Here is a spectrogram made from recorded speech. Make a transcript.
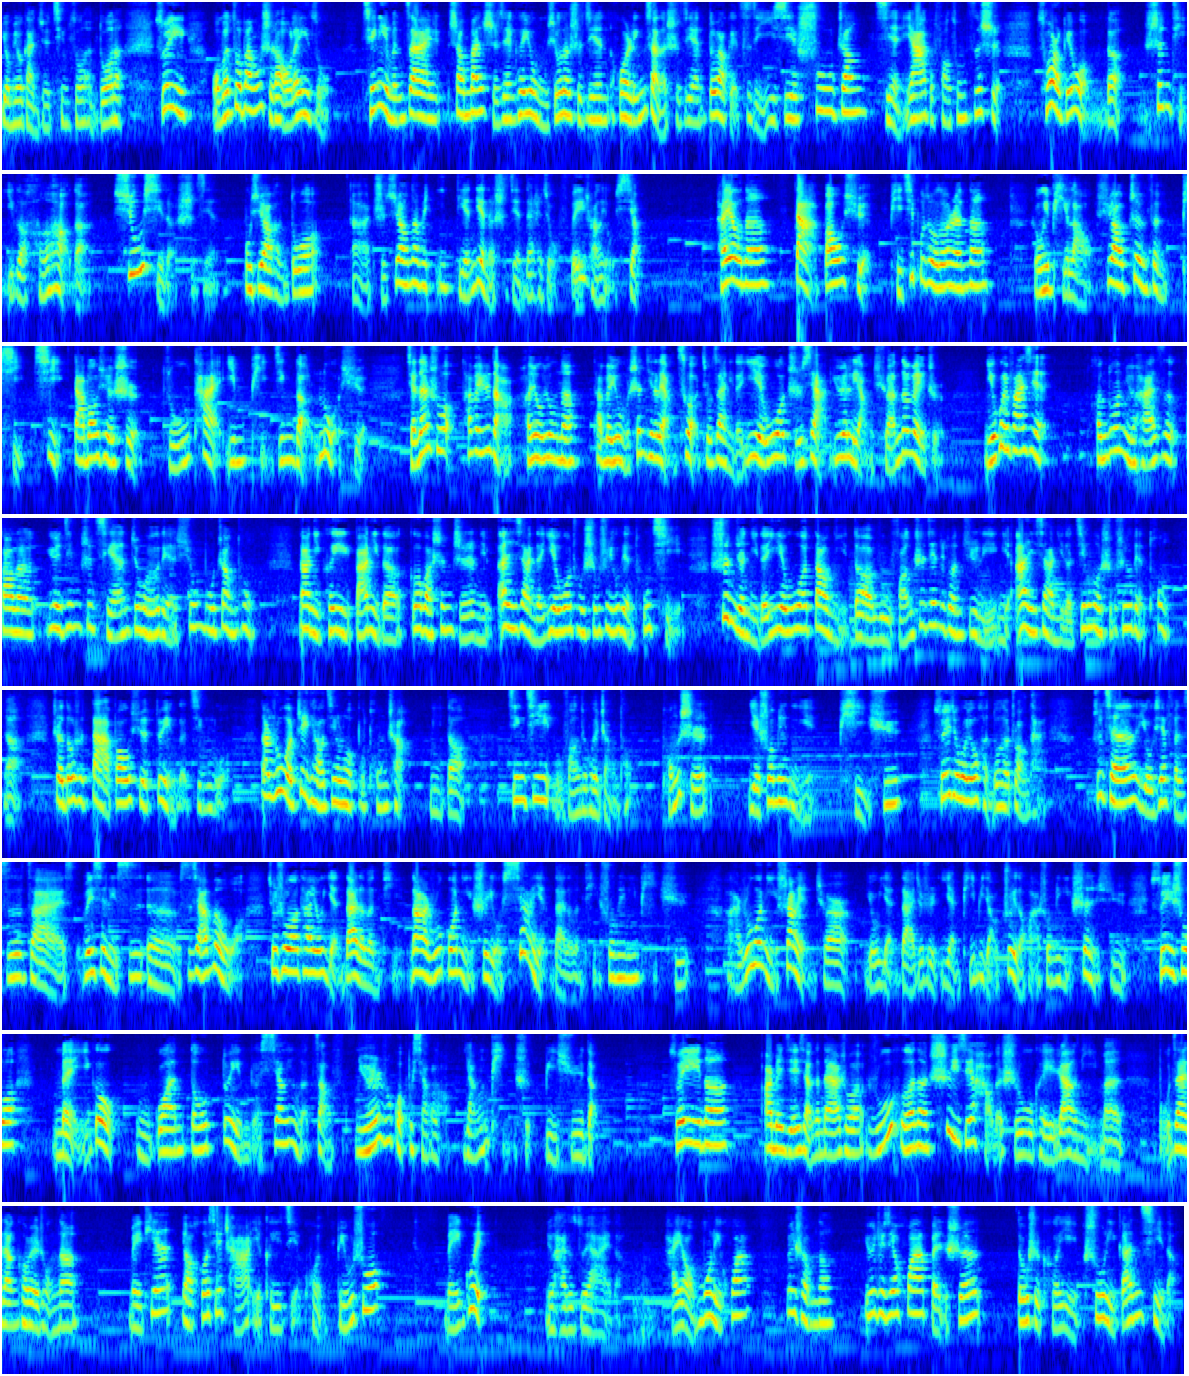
有没有感觉轻松很多呢？所以，我们坐办公室的 Olay 一组，请你们在上班时间可以用午休的时间或者零散的时间，都要给自己一些舒张减压的放松姿势，从而给我们的身体一个很好的休息的时间。不需要很多啊，只需要那么一点点的时间，但是就非常有效。还有呢，大包穴，脾气不足的人呢，容易疲劳，需要振奋脾气。大包穴是足太阴脾经的络穴，简单说，它位于哪儿很有用呢？它位于我们身体的两侧，就在你的腋窝直下约两拳的位置。你会发现，很多女孩子到了月经之前就会有点胸部胀痛。那你可以把你的胳膊伸直，你按一下你的腋窝处是不是有点凸起？顺着你的腋窝到你的乳房之间这段距离，你按一下你的经络是不是有点痛啊？这都是大包穴对应的经络。那如果这条经络不通畅，你的经期、乳房就会胀痛，同时也说明你脾虚，所以就会有很多的状态。之前有些粉丝在微信里私呃私下问我，就说他有眼袋的问题。那如果你是有下眼袋的问题，说明你脾虚啊；如果你上眼圈有眼袋，就是眼皮比较坠的话，说明你肾虚。所以说，每一个五官都对应着相应的脏腑。女人如果不想老，养脾是必须的。所以呢。二妹姐想跟大家说，如何呢？吃一些好的食物可以让你们不再当瞌睡虫呢？每天要喝些茶也可以解困，比如说玫瑰，女孩子最爱的，还有茉莉花。为什么呢？因为这些花本身都是可以梳理肝气的。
